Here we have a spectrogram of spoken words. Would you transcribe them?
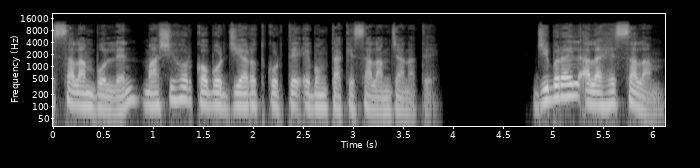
সালাম বললেন, মাসিহর কবর জিয়ারত করতে এবং তাকে সালাম জানাতে। জিব্রাইল সালাম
